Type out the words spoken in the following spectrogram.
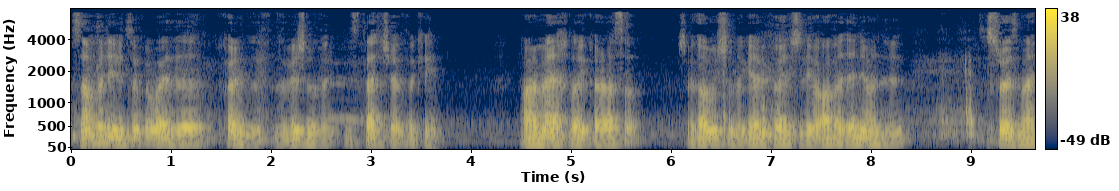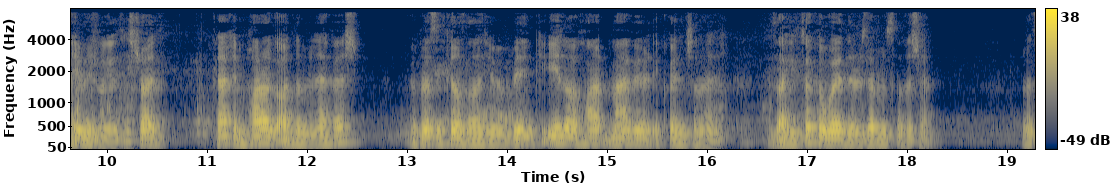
Somebody who took away the the, the vision of the, the statue of the king. Anyone who destroys my image will get destroyed. A person kills another human being, it's like he took away the resemblance of the Shem. Right,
